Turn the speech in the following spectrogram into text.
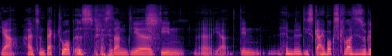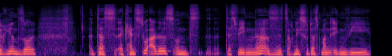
ja, halt so ein Backdrop ist, was dann dir den, äh, ja, den Himmel, die Skybox quasi suggerieren soll. Das erkennst du alles und deswegen, ne, es ist jetzt auch nicht so, dass man irgendwie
